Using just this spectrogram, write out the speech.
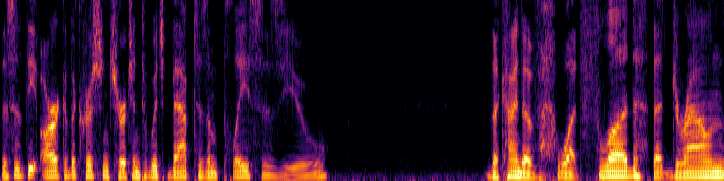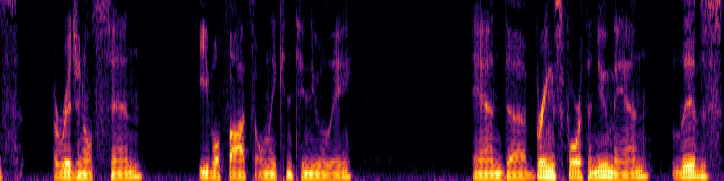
This is the ark of the Christian church into which baptism places you. The kind of what flood that drowns original sin, evil thoughts only continually, and uh, brings forth a new man, lives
